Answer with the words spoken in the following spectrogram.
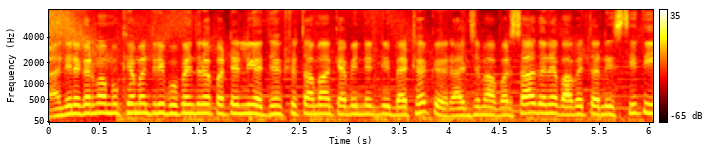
ગાંધીનગરમાં મુખ્યમંત્રી ભૂપેન્દ્ર પટેલની અધ્યક્ષતામાં કેબિનેટની બેઠક, રાજ્યમાં વરસાદ અને વાવેતરની સ્થિતિ,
